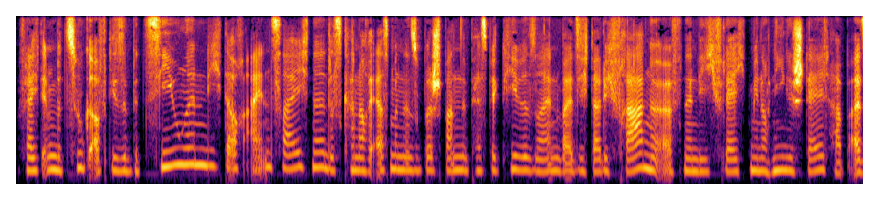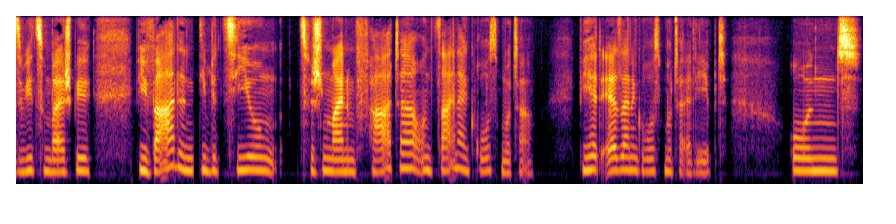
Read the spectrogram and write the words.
Vielleicht in Bezug auf diese Beziehungen, die ich da auch einzeichne. Das kann auch erstmal eine super spannende Perspektive sein, weil sich dadurch Fragen eröffnen, die ich vielleicht mir noch nie gestellt habe. Also wie zum Beispiel, wie war denn die Beziehung zwischen meinem Vater und seiner Großmutter? Wie hat er seine Großmutter erlebt? Und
